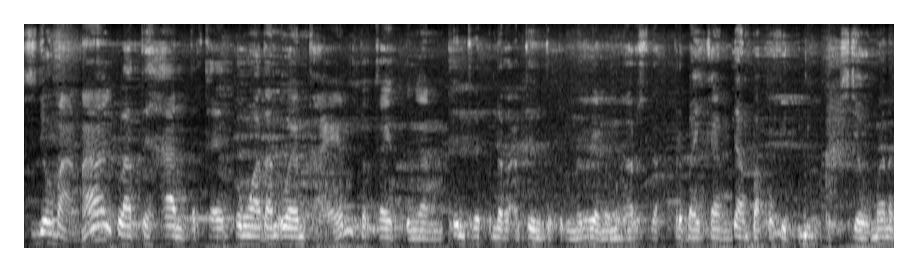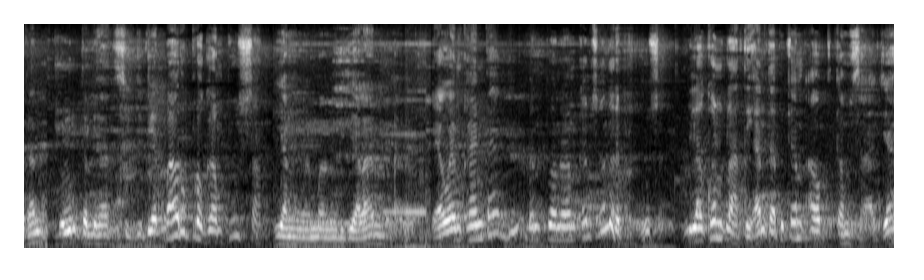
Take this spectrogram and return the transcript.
sejauh mana pelatihan terkait penguatan UMKM terkait dengan entrepreneur entrepreneur yang memang harus perbaikan dampak COVID ini sejauh mana kan? Belum terlihat signifikan. Baru program pusat yang memang dijalankan ya UMKM tadi bantuan UMKM sekarang dari pusat. Dilakukan pelatihan tapi kan outcome saja.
